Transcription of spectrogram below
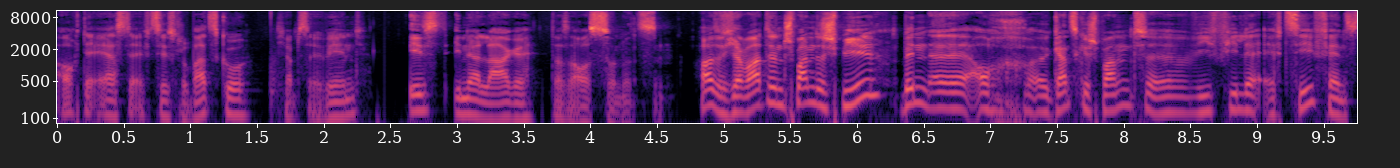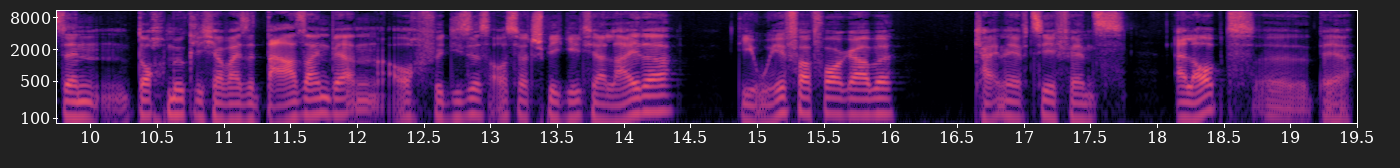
auch der erste FC Slowacko, ich habe es erwähnt, ist in der Lage, das auszunutzen. Also ich erwarte ein spannendes Spiel. Bin äh, auch äh, ganz gespannt, äh, wie viele FC-Fans denn doch möglicherweise da sein werden. Auch für dieses Auswärtsspiel gilt ja leider die UEFA-Vorgabe. Keine FC-Fans erlaubt. Äh, der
